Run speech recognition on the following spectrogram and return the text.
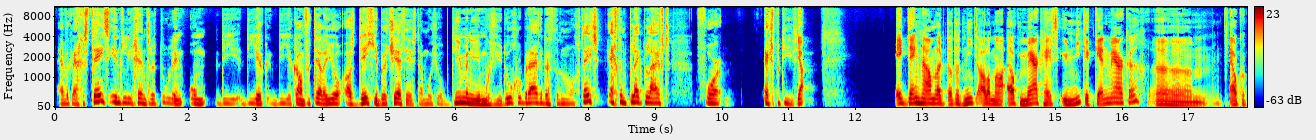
En we krijgen steeds intelligentere tooling om die, die, je, die je kan vertellen, joh, als dit je budget is, dan moet je op die manier moet je, je doelgroep bereiken. Dat er nog steeds echt een plek blijft voor expertise. Ja. Ik denk namelijk dat het niet allemaal, elk merk heeft unieke kenmerken. Ehm, elke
